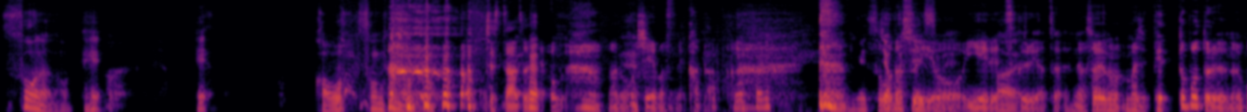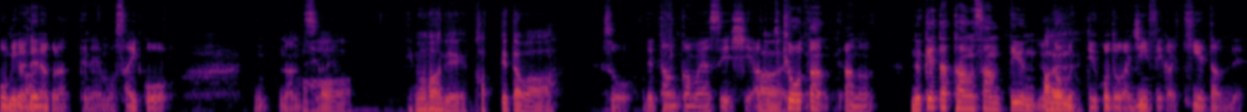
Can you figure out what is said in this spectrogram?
そうなの？え、はえ、顔、そんなの ちょっと後でおあの教えますね、型。本当に？めっちゃ欲しい水それを家で作るやつ。だからそれの、マジペットボトルのゴミが出なくなってね、もう最高なんですよね。今まで買ってたわ。そう。で、単価も安いし、あと、はい強炭、あの、抜けた炭酸っていう、はい。飲むっていうことが人生から消えたんで。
